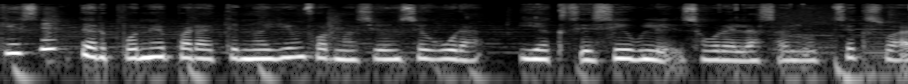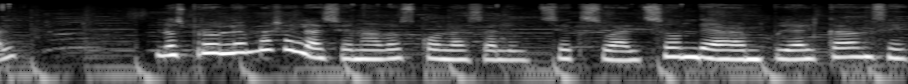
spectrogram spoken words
¿Qué se interpone para que no haya información segura y accesible sobre la salud sexual? Los problemas relacionados con la salud sexual son de amplio alcance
